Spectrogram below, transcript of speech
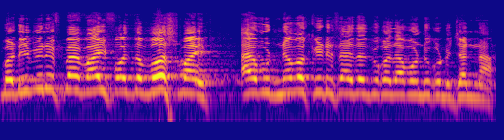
But even if my wife was the worst wife, I would never criticize her because I want to go to Jannah.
